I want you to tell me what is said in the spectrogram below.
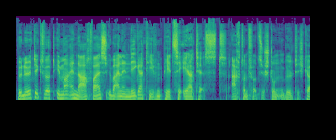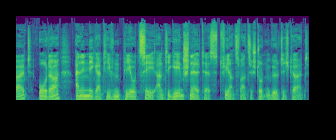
Benötigt wird immer ein Nachweis über einen negativen PCR-Test, 48 Stunden Gültigkeit, oder einen negativen POC-Antigen-Schnelltest, 24 Stunden Gültigkeit.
